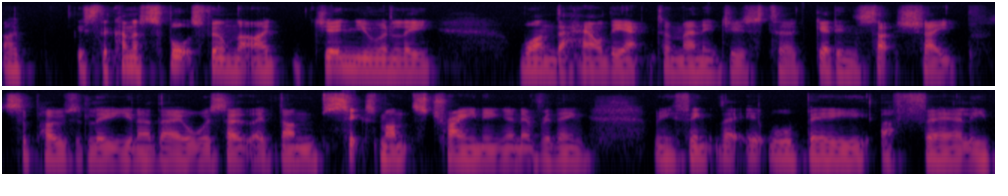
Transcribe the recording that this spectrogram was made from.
I, I it's the kind of sports film that I genuinely wonder how the actor manages to get in such shape. Supposedly, you know, they always say they've done six months training and everything. When you think that it will be a fairly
